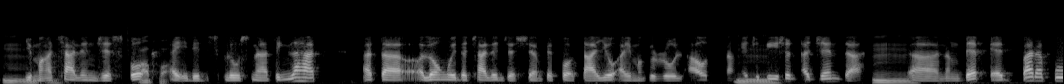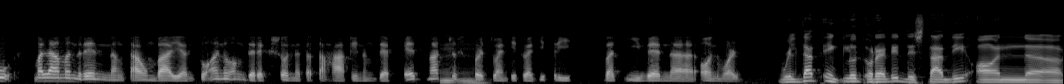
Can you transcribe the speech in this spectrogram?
Mm. Yung mga challenges po Opo. ay i-disclose nating lahat at uh, along with the challenges, syempre po tayo ay mag-roll out ng Mm. education agenda Mm. uh, ng DepEd para po malaman rin ng taong bayan kung ano ang direksyon na tatahakin ng DepEd not just Mm-mm. for 2023 but even uh, onward. Will that include already the study on uh,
